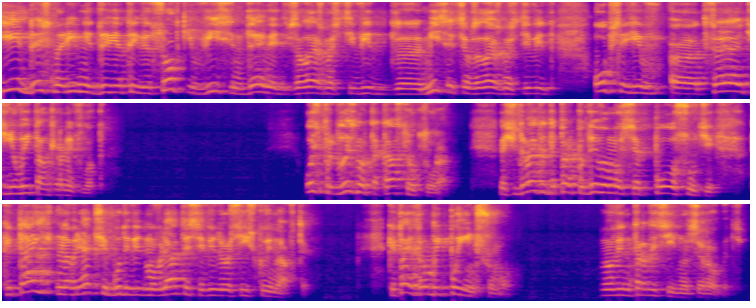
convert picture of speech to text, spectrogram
І десь на рівні 9%, 8-9% в залежності від е, місяця, в залежності від обсягів, е, це тіньовий танкерний флот. Ось приблизно така структура. Значить, давайте тепер подивимося по суті. Китай навряд чи буде відмовлятися від російської нафти. Китай зробить по-іншому. Ну, він традиційно це робить.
